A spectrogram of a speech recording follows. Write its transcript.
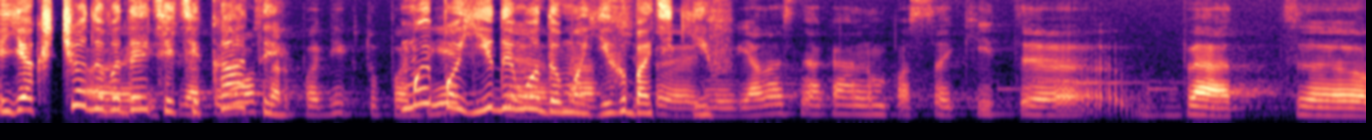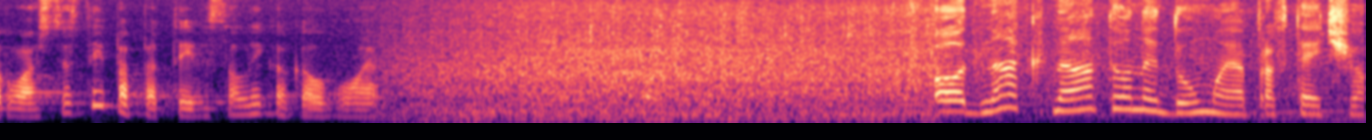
Якщо доведеться тікати, ми поїдемо до моїх батьків. Однак НАТО не думає про втечу.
